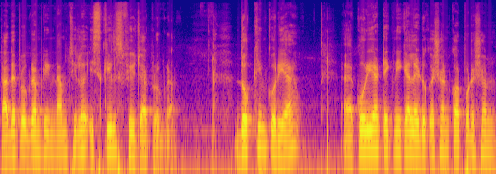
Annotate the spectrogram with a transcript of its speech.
তাদের প্রোগ্রামটির নাম ছিল স্কিলস ফিউচার প্রোগ্রাম। দক্ষিণ Korea Korea technical education corporation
